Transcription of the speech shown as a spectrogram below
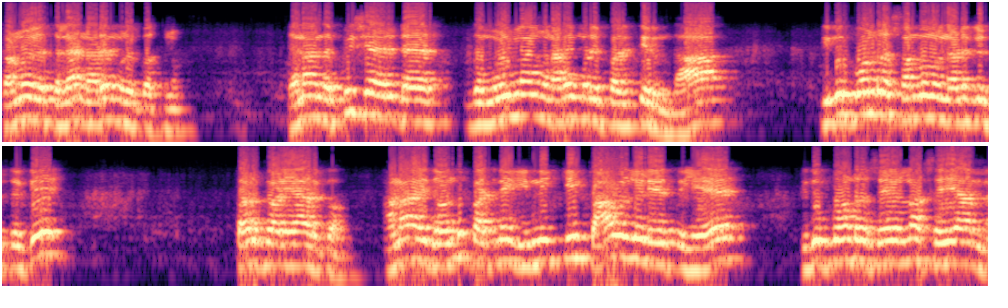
தமிழகத்துல நடைமுறைப்படுத்தணும். ஏன்னா அந்த பிசிஆர் இந்த முழுமையாக நடைமுறைப்படுத்தி இருந்தா இது போன்ற சம்பவம் நடக்கிறதுக்கு தடுப்பணையா இருக்கும். ஆனா இது வந்து பாத்தீங்கன்னா இன்னைக்கு காவல் நிலையத்திலேயே இது போன்ற செயல்லாம் செய்யாம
